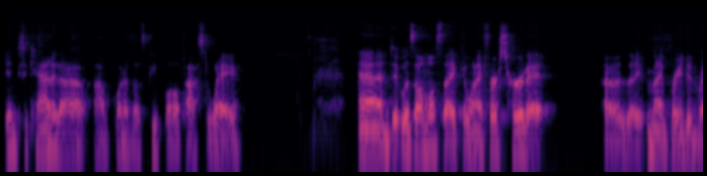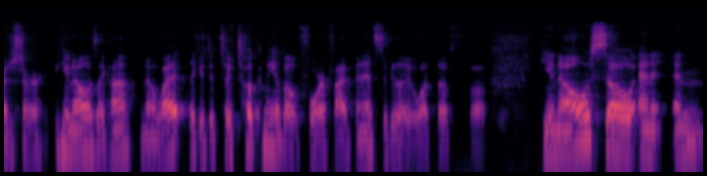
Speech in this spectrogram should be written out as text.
into Canada, um, one of those people passed away. And it was almost like when I first heard it, I was like, my brain didn't register. You know, I was like, huh, no, what? Like it, it took me about four or five minutes to be like, what the fuck? You know? So and and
